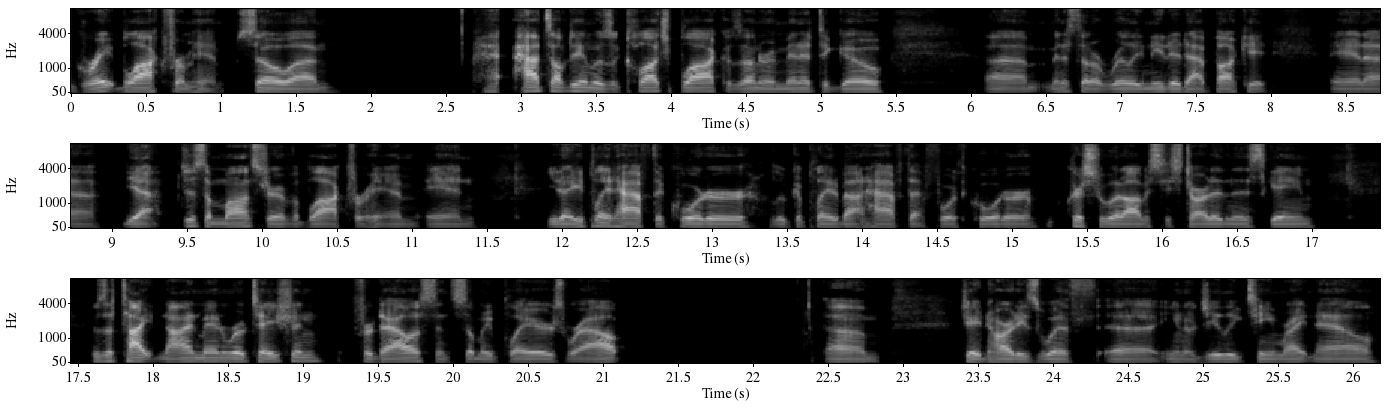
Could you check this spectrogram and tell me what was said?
great block from him. So um, hats off to him. It was a clutch block. It was under a minute to go. Um, Minnesota really needed that bucket, and uh, yeah, just a monster of a block for him. And you know, he played half the quarter. Luka played about half that fourth quarter. Christian Wood obviously started in this game. It was a tight nine man rotation for Dallas, and so many players were out. Um, Jaden Hardy's with uh, you know G League team right now,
